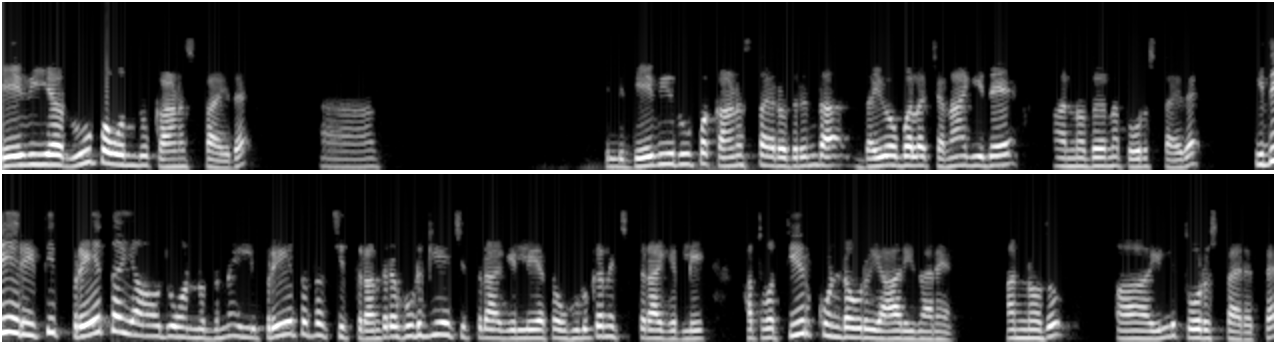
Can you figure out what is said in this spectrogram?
ದೇವಿಯ ರೂಪ ಒಂದು ಕಾಣಿಸ್ತಾ ಇದೆ. ಇಲ್ಲಿ ದೇವಿ ರೂಪ ಕಾಣಿಸ್ತಾ ಇರೋದ್ರಿಂದ ದೈವಬಲ ಚೆನ್ನಾಗಿದೆ ಅನ್ನೋದನ್ನ ತೋರಿಸ್ತಾ ಇದೆ. ಇದೇ ರೀತಿ ಪ್ರೇತ ಯಾವುದು ಅನ್ನೋದನ್ನ ಇಲ್ಲಿ ಪ್ರೇತದ ಚಿತ್ರ ಅಂದ್ರೆ ಹುಡುಗಿಯ ಚಿತ್ರ ಆಗಿರ್ಲಿ ಅಥವಾ ಹುಡುಗನ ಚಿತ್ರ ಆಗಿರ್ಲಿ ಅಥವಾ ತೀರ್ಕೊಂಡವರು ಯಾರಿದ್ದಾರೆ ಅನ್ನೋದು ಇಲ್ಲಿ ತೋರಿಸ್ತಾ ಇರುತ್ತೆ.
